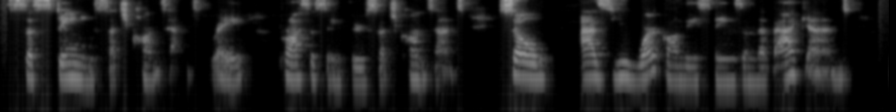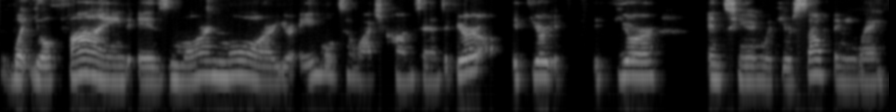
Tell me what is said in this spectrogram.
sustaining such content, right? Processing through such content. So as you work on these things in the back end, what you'll find is more and more you're able to watch content. If you're if you're if you're in tune with yourself anyway,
